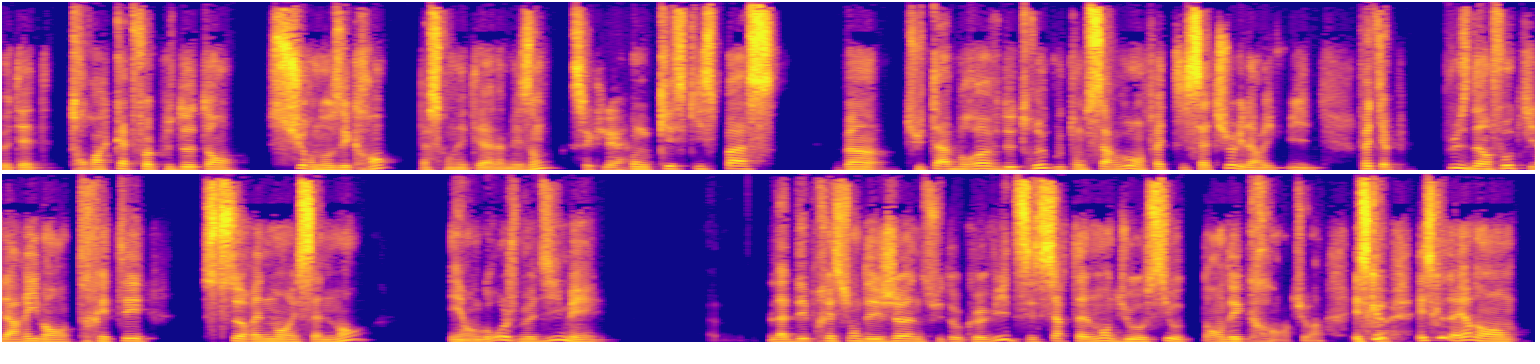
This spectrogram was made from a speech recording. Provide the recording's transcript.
peut-être trois, quatre fois plus de temps sur nos écrans parce qu'on était à la maison. C'est clair. Donc, qu'est-ce qui se passe? Ben, tu t'abreuves de trucs où ton cerveau, en fait, il sature, il arrive. en fait, il y a plus d'infos qu'il arrive à en traiter sereinement et sainement. Et en gros, je me dis, mais la dépression des jeunes suite au Covid, c'est certainement dû aussi au temps d'écran, tu vois. Est-ce que, est-ce que d'ailleurs dans,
